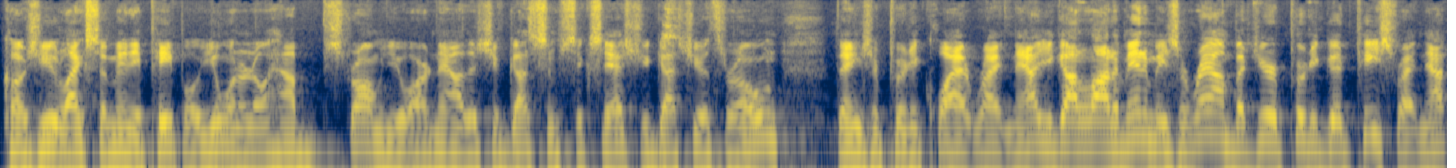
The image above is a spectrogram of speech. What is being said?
Because you, like so many people, you want to know how strong you are now that you've got some success, you've got your throne, things are pretty quiet right now. You got a lot of enemies around, but you're a pretty good peace right now.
